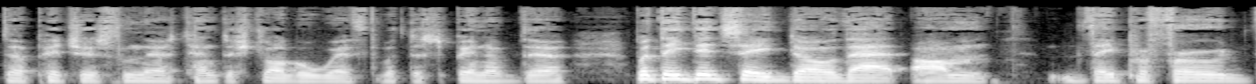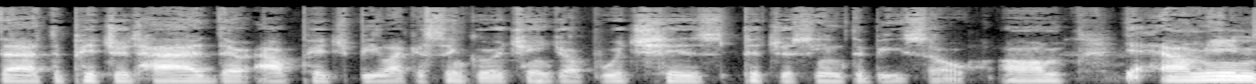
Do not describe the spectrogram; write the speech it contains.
the pitchers from there tend to struggle with with the spin of the. But they did say though that um, they preferred that the pitchers had their out pitch be like a sinker or changeup, which his pitcher seemed to be. So, um, yeah, I mean,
